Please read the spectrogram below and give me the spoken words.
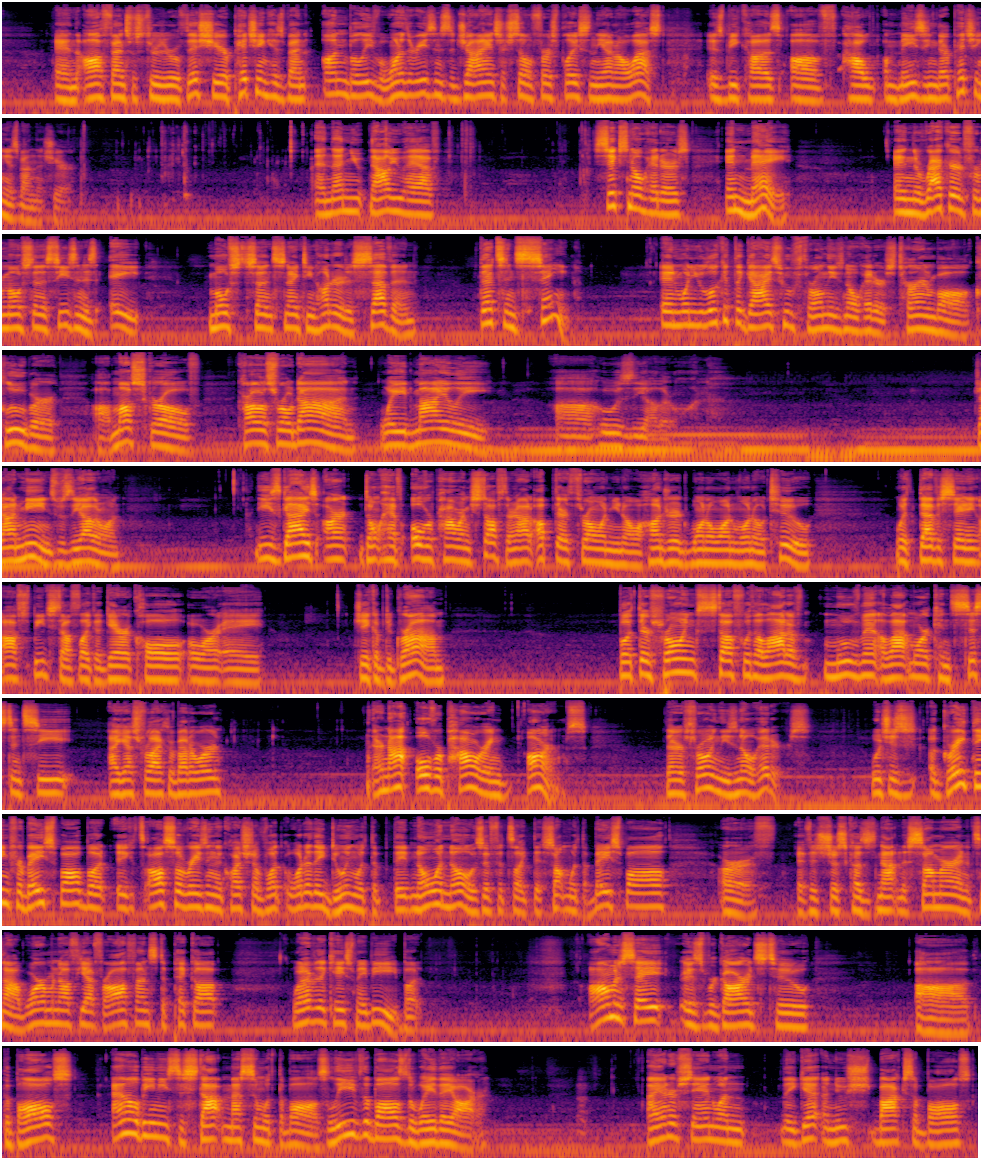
and the offense was through the roof. This year, pitching has been unbelievable. One of the reasons the Giants are still in first place in the NL West is because of how amazing their pitching has been this year. And then you now you have six no hitters in May and the record for most in a season is eight. Most since 1900 is seven. That's insane. And when you look at the guys who've thrown these no hitters Turnbull, Kluber, uh, Musgrove, Carlos Rodon, Wade Miley, uh, who was the other one? John Means was the other one. These guys aren't don't have overpowering stuff. They're not up there throwing, you know, 100, 101, 102 with devastating off speed stuff like a Gerrit Cole or a Jacob DeGrom. But they're throwing stuff with a lot of movement, a lot more consistency, I guess for lack of a better word, they're not overpowering arms that are throwing these no hitters, which is a great thing for baseball. But it's also raising the question of what what are they doing with the? They, no one knows if it's like there's something with the baseball, or if if it's just because it's not in the summer and it's not warm enough yet for offense to pick up, whatever the case may be. But all I'm gonna say is regards to uh, the balls. MLB needs to stop messing with the balls. Leave the balls the way they are. I understand when they get a new sh- box of balls,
